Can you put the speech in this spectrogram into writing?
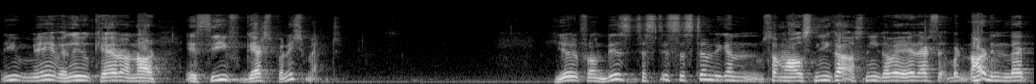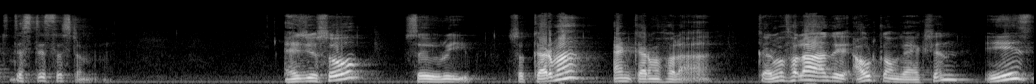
You may, whether you care or not, a thief gets punishment. Here, from this justice system, we can somehow sneak out, sneak away. That's but not in that justice system. As you sow, so you reap. So karma and karma phala. Karma phala, the outcome of the action, is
